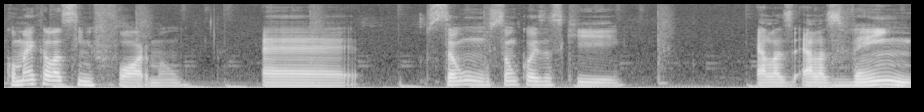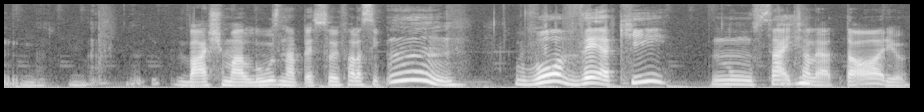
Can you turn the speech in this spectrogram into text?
como é que elas se informam. É, são, são coisas que elas, elas vêm, baixa uma luz na pessoa e fala assim, hum, vou ver aqui num site aleatório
